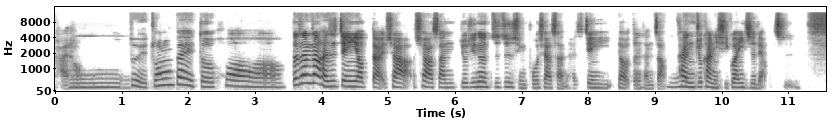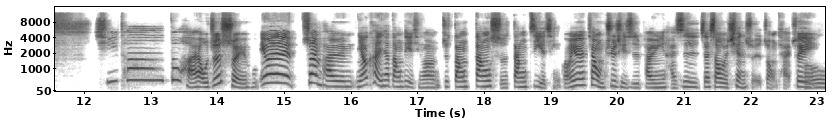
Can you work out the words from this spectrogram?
还好。嗯对装备的话，登山杖还是建议要带下下山，尤其那个之字形坡下山，还是建议要有登山杖。嗯看就看你习惯一只两只，其他都还好。我觉得水壶，因为虽然排云你要看一下当地的情况，就当当时当季的情况，因为像我们去，其实排云还是在稍微欠水的状态，所以。哦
